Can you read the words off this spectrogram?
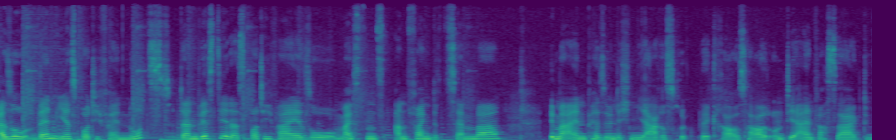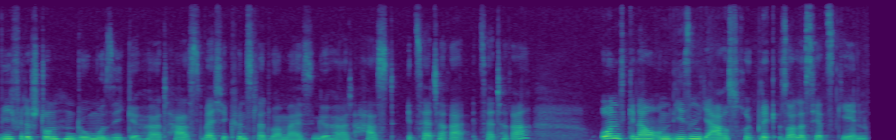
Also wenn ihr Spotify nutzt, dann wisst ihr, dass Spotify so meistens Anfang Dezember immer einen persönlichen Jahresrückblick raushaut und dir einfach sagt, wie viele Stunden du Musik gehört hast, welche Künstler du am meisten gehört hast, etc. etc. Und genau um diesen Jahresrückblick soll es jetzt gehen.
